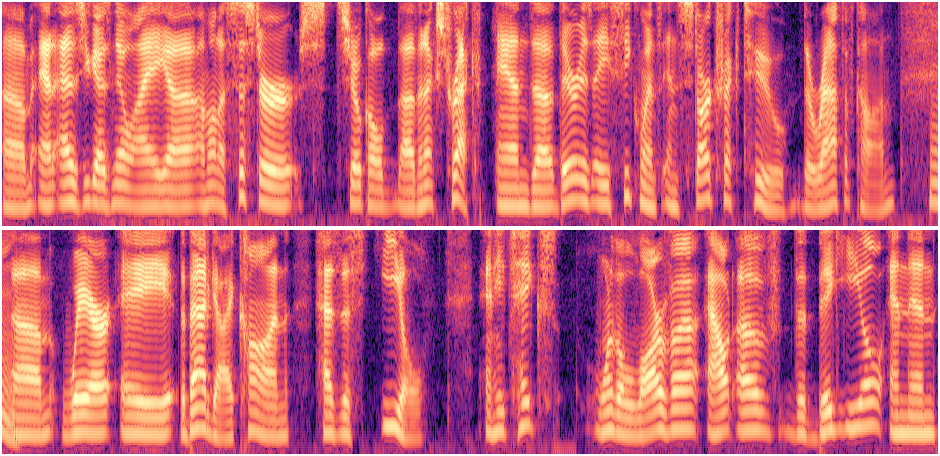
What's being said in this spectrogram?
Um, and as you guys know, I uh, I'm on a sister show called uh, The Next Trek, and uh, there is a sequence in Star Trek II: The Wrath of Khan, Hmm. um, where a the bad guy Khan has this eel, and he takes one of the larvae out of the big eel, and then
